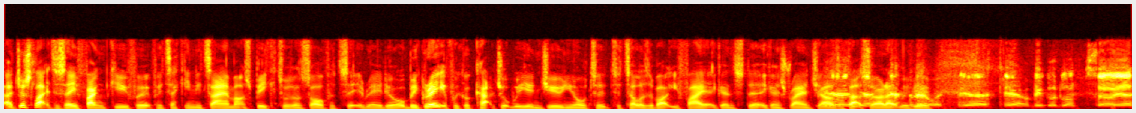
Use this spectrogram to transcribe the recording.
I'd just like to say thank you for, for taking your time out speaking to us on Salford City Radio. It would be great if we could catch up with you in June, you know, to, to tell us about your fight against uh, against Ryan Charles, yeah, if that's yeah, all right definitely. with you. Yeah, yeah, it'll be a good one. So yeah.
